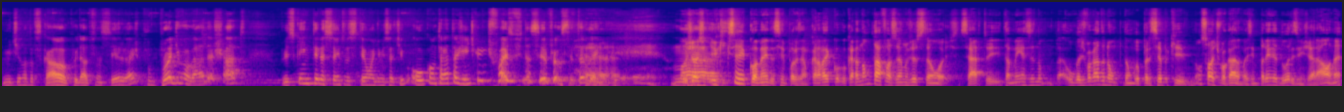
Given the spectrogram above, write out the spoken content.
Emitir nota fiscal, cuidado financeiro, para o advogado é chato. Por isso que é interessante você ter um administrativo ou contrata a gente que a gente faz o financeiro para você também. Mas... Jorge, e o que você recomenda, assim, por exemplo? O cara, vai, o cara não está fazendo gestão hoje, certo? E também, vezes, não, o advogado não, não. Eu percebo que, não só advogado, mas empreendedores em geral, né?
